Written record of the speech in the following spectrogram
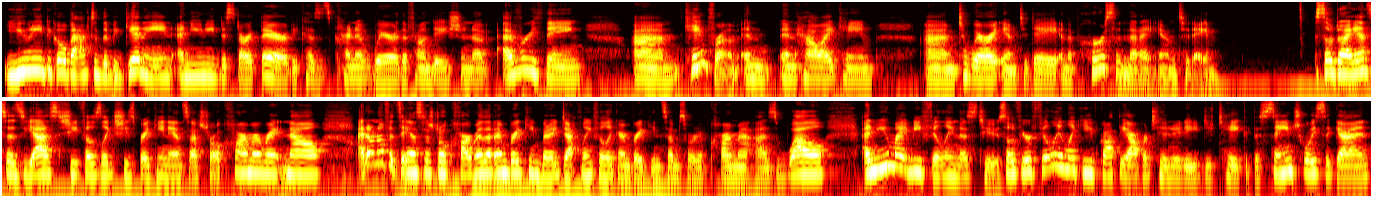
you need to go back to the beginning and you need to start there because it's kind of where the foundation of everything um, came from and, and how I came um, to where I am today and the person that I am today. So Diane says, yes, she feels like she's breaking ancestral karma right now. I don't know if it's ancestral karma that I'm breaking, but I definitely feel like I'm breaking some sort of karma as well. And you might be feeling this too. So if you're feeling like you've got the opportunity to take the same choice again,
